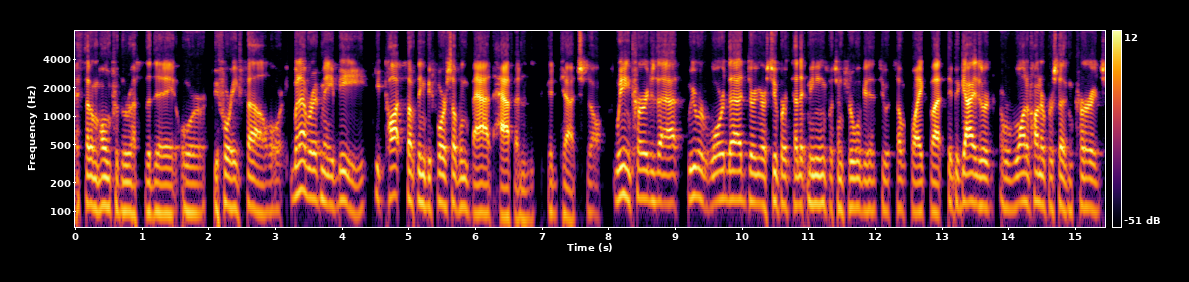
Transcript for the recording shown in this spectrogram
I sent him home for the rest of the day, or before he fell, or whatever it may be. He caught something before something bad happened. Good catch. So we encourage that. We reward that during our superintendent meetings, which I'm sure we'll get into at some point. But the guys are, are 100% encouraged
